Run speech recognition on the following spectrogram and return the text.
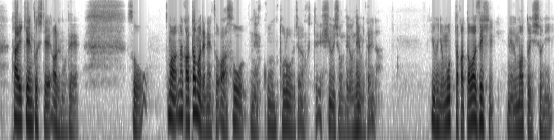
体験としてあるので、そう。まあなんか頭でね、そうあ、そうね、コントロールじゃなくてフュージョンだよね、みたいな。いうふうに思った方はぜひ、ね、馬と一緒に、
